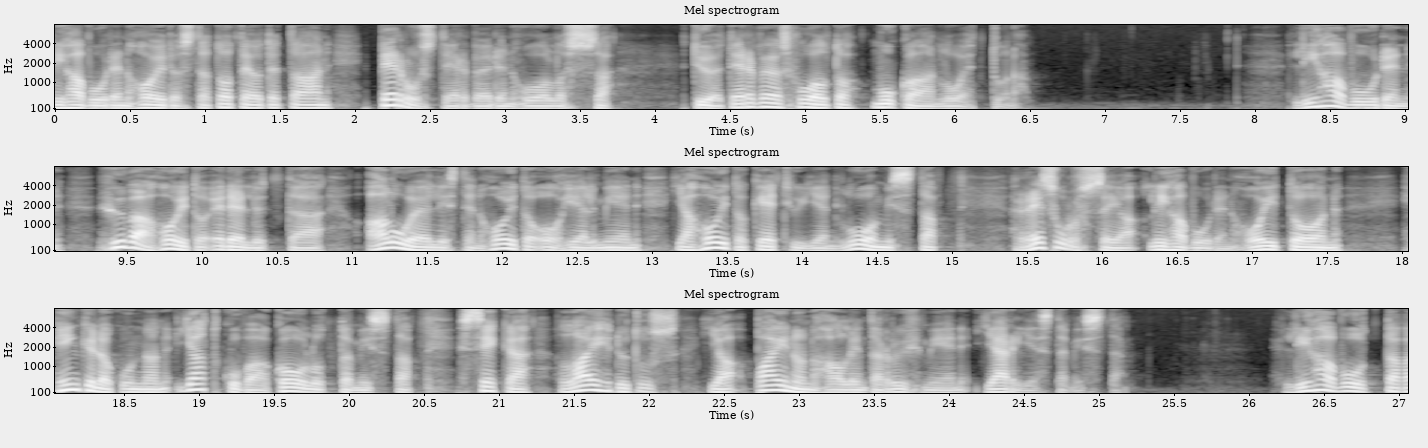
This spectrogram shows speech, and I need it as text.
lihavuuden hoidosta toteutetaan perusterveydenhuollossa, työterveyshuolto mukaan luettuna. Lihavuuden hyvä hoito edellyttää alueellisten hoitoohjelmien ja hoitoketjujen luomista, resursseja lihavuuden hoitoon, henkilökunnan jatkuvaa kouluttamista sekä laihdutus- ja painonhallintaryhmien järjestämistä. Lihavuutta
